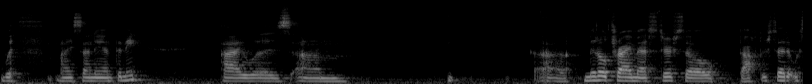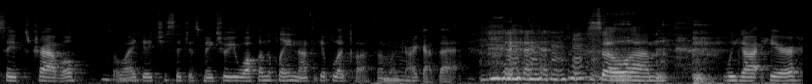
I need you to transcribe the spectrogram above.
with my son Anthony. I was um, uh, middle trimester, so doctor said it was safe to travel. So I did. She said, just make sure you walk on the plane, not to get blood clots. I'm like, I got that. so um, we got here,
